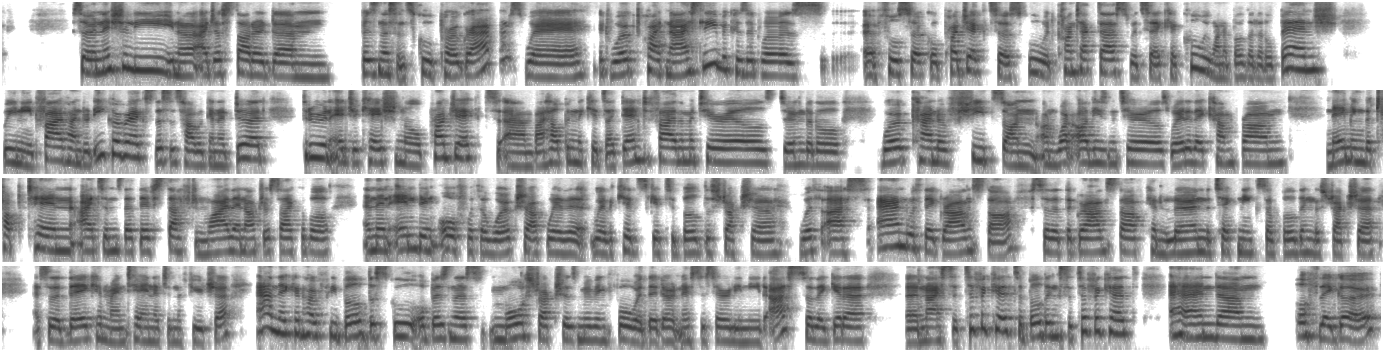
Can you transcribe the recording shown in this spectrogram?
So initially, you know, I just started um, business and school programs where it worked quite nicely because it was a full circle project. So a school would contact us, would say, okay, cool, we want to build a little bench. We need 500 eco bricks. This is how we're going to do it through an educational project um, by helping the kids identify the materials, doing little work kind of sheets on, on what are these materials, where do they come from, naming the top 10 items that they've stuffed and why they're not recyclable and then ending off with a workshop where the where the kids get to build the structure with us and with their ground staff so that the ground staff can learn the techniques of building the structure and so that they can maintain it in the future. And they can hopefully build the school or business more structures moving forward. They don't necessarily need us so they get a, a nice certificate a building certificate and um, off they go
